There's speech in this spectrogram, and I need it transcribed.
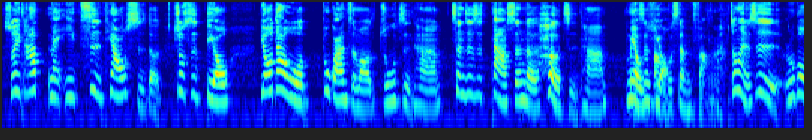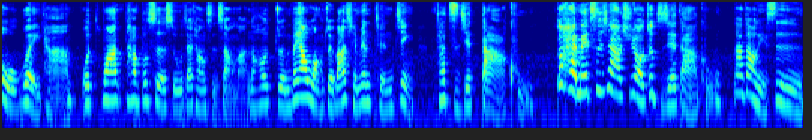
所以他每一次挑食的就是丢，丢到我不管怎么阻止他，甚至是大声的喝止他。没有防不胜防啊！重点是，如果我喂它，我挖它不吃的食物在汤匙上嘛，然后准备要往嘴巴前面前进，它直接大哭，都还没吃下去哦，就直接大哭。那到底是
